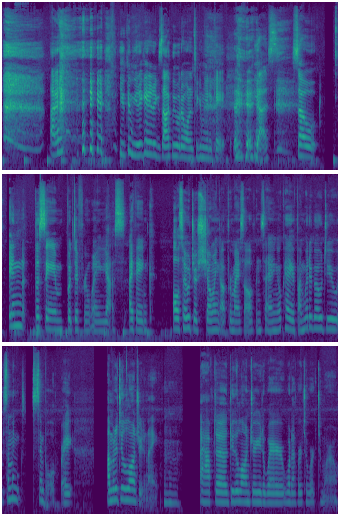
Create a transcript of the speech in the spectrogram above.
i you communicated exactly what i wanted to communicate yes. So, in the same but different way, yes. I think also just showing up for myself and saying, okay, if I'm going to go do something simple, right? I'm going to do the laundry tonight. Mhm. I have to do the laundry to wear whatever to work tomorrow.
